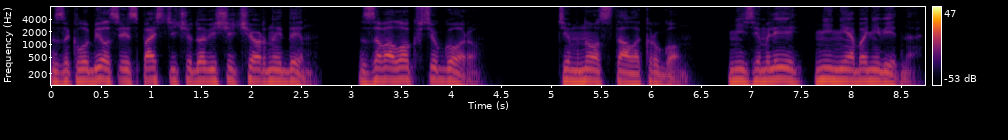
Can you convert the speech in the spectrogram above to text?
Заклубился из пасти чудовища черный дым, заволок всю гору. Темно стало кругом. Ни земли, ни неба не видно.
